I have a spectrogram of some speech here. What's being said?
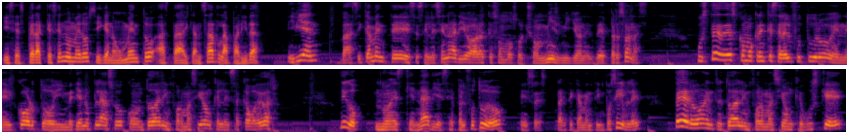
y se espera que ese número siga en aumento hasta alcanzar la paridad. Y bien, básicamente ese es el escenario ahora que somos 8 mil millones de personas. ¿Ustedes cómo creen que será el futuro en el corto y mediano plazo con toda la información que les acabo de dar? Digo, no es que nadie sepa el futuro, eso es prácticamente imposible, pero entre toda la información que busqué,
